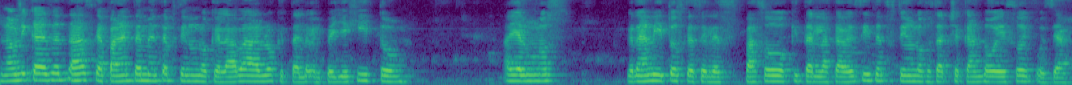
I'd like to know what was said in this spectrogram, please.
La única desventaja es que aparentemente pues, tienen lo que lavarlo, que tal el pellejito. Hay algunos granitos que se les pasó quitar la cabecita, entonces tienen lo que estar checando eso y pues ya.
